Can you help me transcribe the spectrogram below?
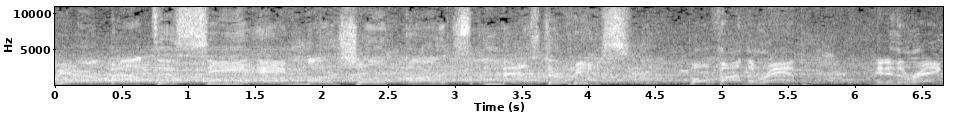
We are about to see a martial arts masterpiece. Both on the ramp and in the ring.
